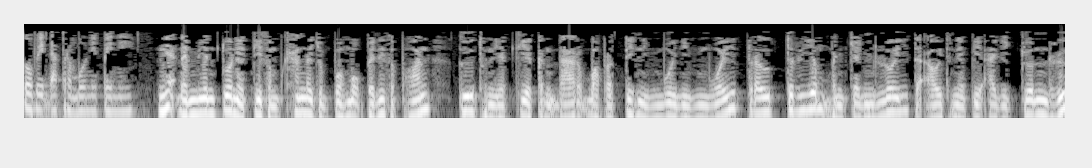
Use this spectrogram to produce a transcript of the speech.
COVID-19 នេះពេលនេះអ្នកដែលមានតួនាទីសំខាន់នៅចំពោះមុខពេលនេះសភ័ណ្ឌគឺធនាគារកណ្ដាលរបស់ប្រទេសនីមួយៗត្រូវត្រៀមបញ្ចេញលុយទៅឲ្យធនាគារឯកជនឬ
